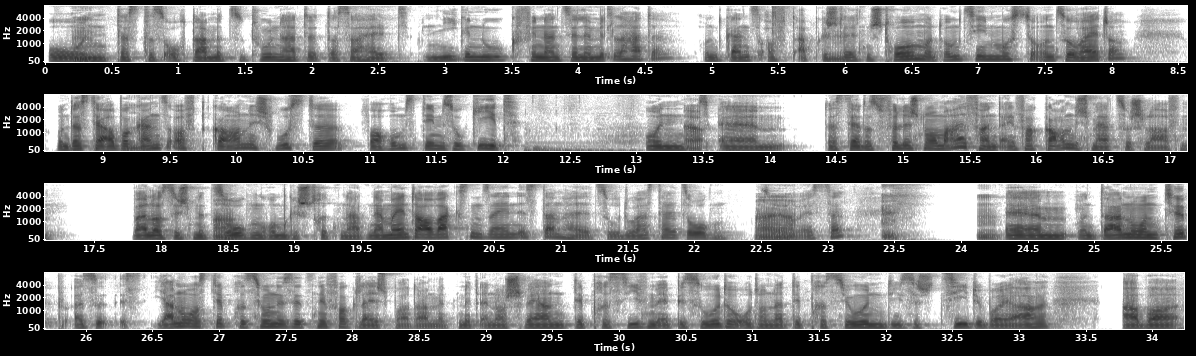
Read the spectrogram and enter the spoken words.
und dass das auch damit zu tun hatte, dass er halt nie genug finanzielle Mittel hatte und ganz oft abgestellten Strom und umziehen musste und so weiter. Und dass der aber ganz oft gar nicht wusste, warum es dem so geht. Und Ja. ähm, dass der das völlig normal fand, einfach gar nicht mehr zu schlafen. Weil er sich mit Ja. Sorgen rumgestritten hat. Und er meinte, Erwachsensein ist dann halt so. Du hast halt Sorgen. Ja, so, ja. weißt du? Hm. Ähm, und da nur ein Tipp, also ist, Januars Depression ist jetzt nicht vergleichbar damit, mit einer schweren depressiven Episode oder einer Depression, die sich zieht über Jahre. Aber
